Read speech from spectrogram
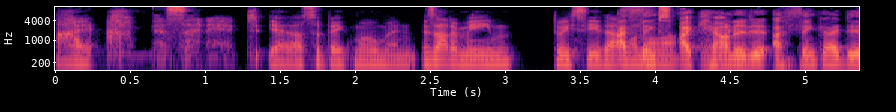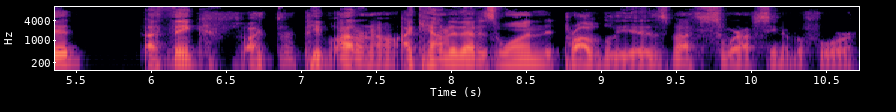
I am the Senate. Yeah, that's a big moment. Is that a meme? Do we see that I think so. I counted it. I think I did. I think I, people. I don't know. I counted that as one. It probably is, but I swear I've seen it before.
